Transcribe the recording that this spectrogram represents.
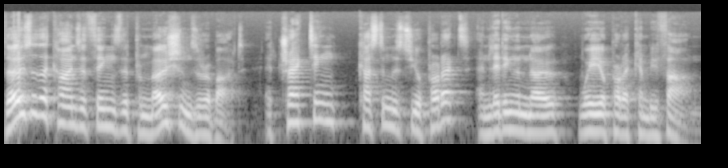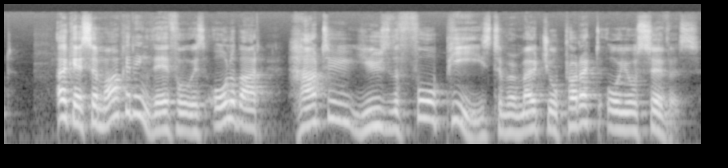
Those are the kinds of things that promotions are about attracting customers to your product and letting them know where your product can be found. Okay, so marketing, therefore, is all about how to use the four P's to promote your product or your service.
